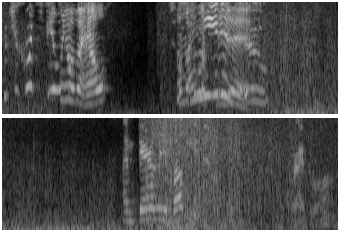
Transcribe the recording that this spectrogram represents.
Would you quit stealing all the health? Some of I us needed need it. too. I'm barely above you now. Where I belong.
